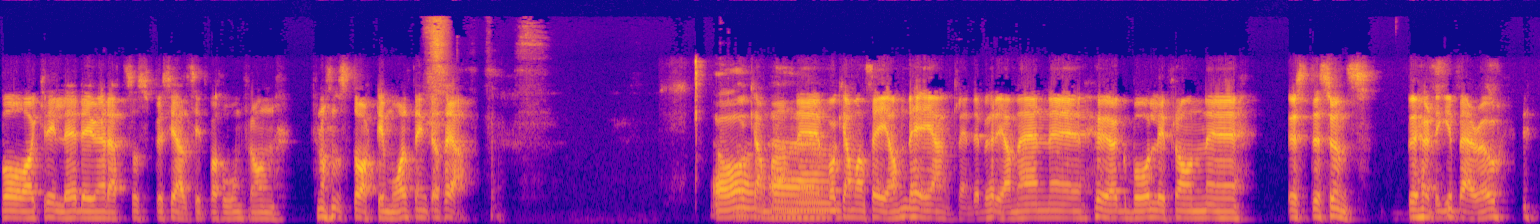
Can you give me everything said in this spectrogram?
Vad Krille, det är ju en rätt så speciell situation från, från start till mål tänkte jag säga. Ja, vad, kan man, äh... vad kan man säga om det egentligen? Det börjar med en eh, hög boll ifrån Östersunds bördige Barrow.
